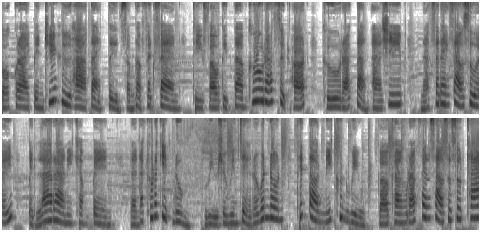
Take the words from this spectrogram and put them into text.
ก็กลายเป็นที่ฮือฮาแตกตื่นสำหรับแฟนๆ ที่เฝ้าติดตามคู่รักสุดฮอตคู่รักต่างอาชีพ นักแสดงสาวสวยเป็นล่ารานีแคมเปญและนักธุรกิจหนุ่ม วิวชวินเจรวนนท์ที่ตอนนี้คุณวิว ก็คลังรักแฟนสาวสุดๆ ค่ะ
